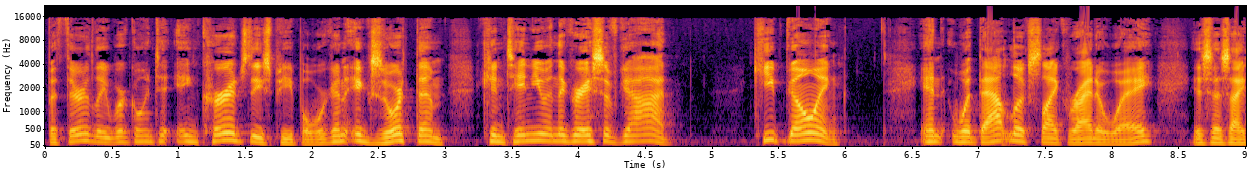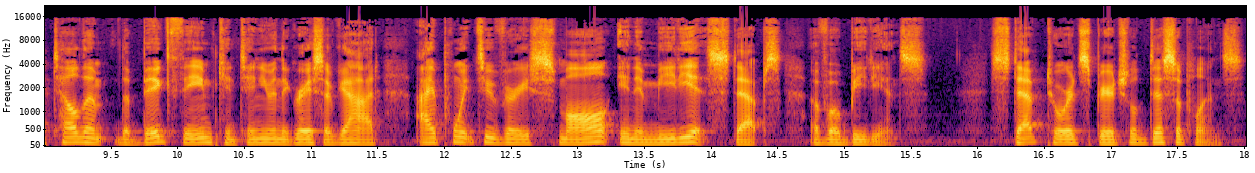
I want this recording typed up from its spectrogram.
But thirdly, we're going to encourage these people. We're going to exhort them. Continue in the grace of God. Keep going. And what that looks like right away is as I tell them the big theme, continue in the grace of God, I point to very small and immediate steps of obedience. Step toward spiritual disciplines.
